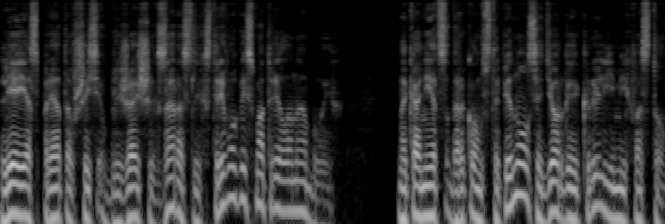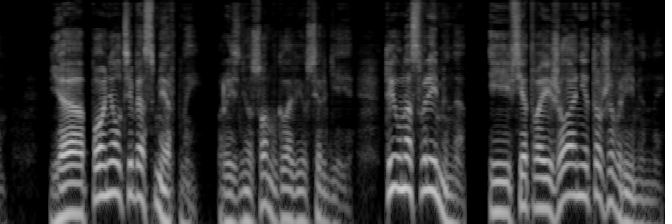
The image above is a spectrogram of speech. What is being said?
Лея, спрятавшись в ближайших зарослях, с тревогой смотрела на обоих. Наконец дракон встрепенулся, дергая крыльями и хвостом. «Я понял тебя, смертный», — произнес он в голове у Сергея. «Ты у нас временно, и все твои желания тоже временны.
